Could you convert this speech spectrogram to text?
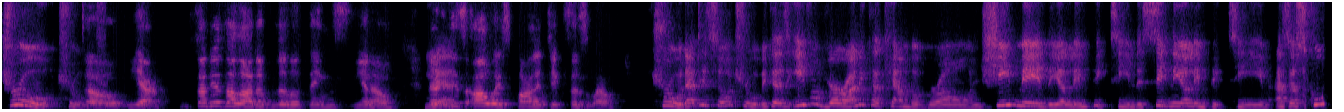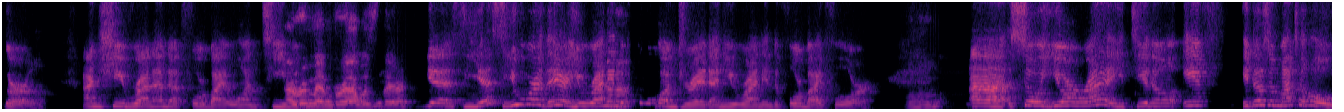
True, true. So yeah, so there's a lot of little things, you know. There yes. is always politics as well. True, that is so true because even Veronica Campbell Brown, she made the Olympic team, the Sydney Olympic team, as a schoolgirl and she ran on that four by one team. I remember I was there. Yes, yes, you were there. You ran uh-huh. in the 400 and you ran in the four by 4 mm-hmm. uh, so you're right. You know, if it doesn't matter how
